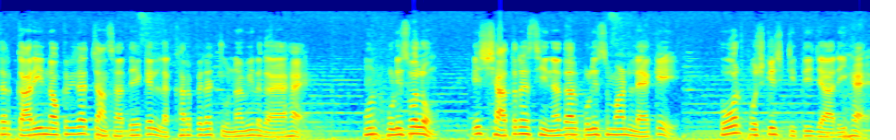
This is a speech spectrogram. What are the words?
ਸਰਕਾਰੀ ਨੌਕਰੀ ਦਾ ਝਾਂਸਾ ਦੇ ਕੇ ਲੱਖਾਂ ਰੁਪਏ ਦਾ ਚੂਨਾ ਵੀ ਲਗਾਇਆ ਹੈ। ਹੁਣ ਪੁਲਿਸ ਵੱਲੋਂ ਇਸ ਛਾਤਰ ਹਸੀਨਾ ਦਾ ਪੁਲਿਸ ਰਿਮਾਂਡ ਲੈ ਕੇ ਹੋਰ ਪੁੱਛਗਿੱਛ ਕੀਤੀ ਜਾ ਰਹੀ ਹੈ।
